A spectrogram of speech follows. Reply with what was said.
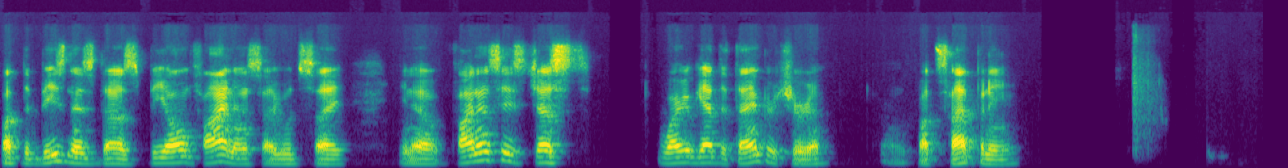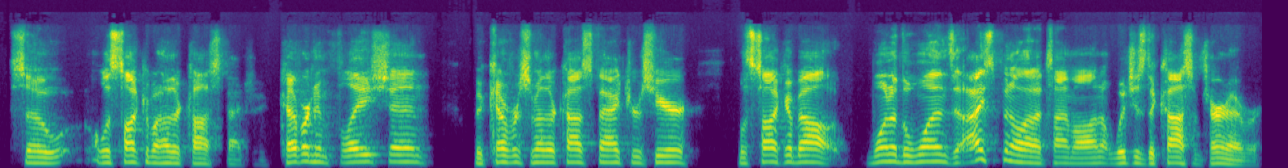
what the business does beyond finance. I would say, you know, finance is just where you get the temperature, what's happening. So let's talk about other cost factors. Covered inflation. We covered some other cost factors here. Let's talk about one of the ones that I spend a lot of time on, which is the cost of turnover.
